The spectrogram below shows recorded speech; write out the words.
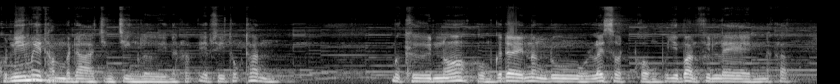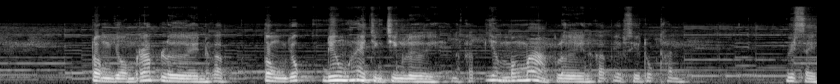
คนนี้ไม่ธรรมดาจริง ๆ เลยนะครับ FC ทุกท่าน มื่อคืนเนาะผมก็ได้นั่งดูไลฟ์สดของผู้ใหญ่บ้านฟินแลนด์นะครับ ต้องยอมรับเลยนะครับ ต้องยกนิ้วให้จริง ๆ เลยนะครับ เยี่ยมมากๆเลยนะครับ FC ทุกท่าน วิสัย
